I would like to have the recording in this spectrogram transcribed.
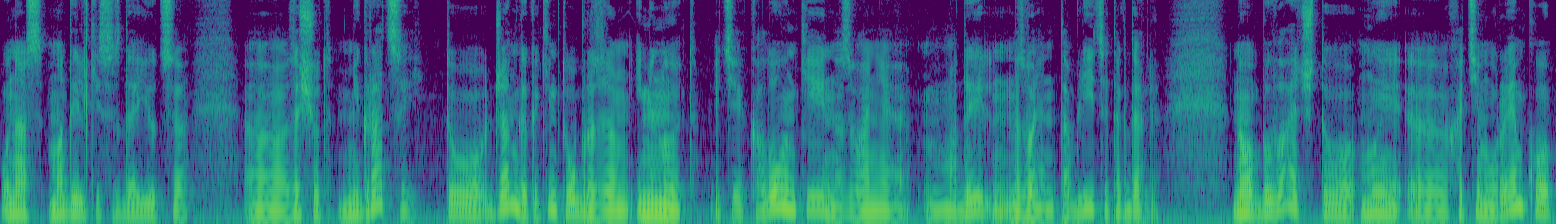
у нас модельки создаются э, за счет миграций, то Django каким-то образом именует эти колонки, название модель, название таблиц и так далее. Но бывает, что мы э, хотим URM-ку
